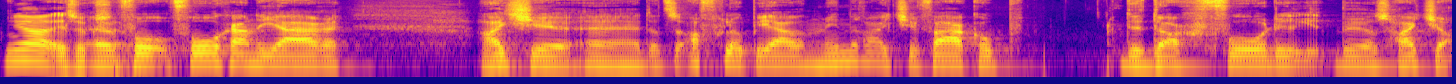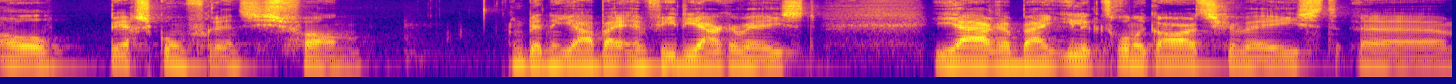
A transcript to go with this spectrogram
Ja, is ook zo. Voor, voorgaande jaren had je, dat is afgelopen jaren minder, had je vaak op de dag voor de beurs had je al persconferenties van ik ben een jaar bij Nvidia geweest, jaren bij Electronic Arts geweest. Ehm,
